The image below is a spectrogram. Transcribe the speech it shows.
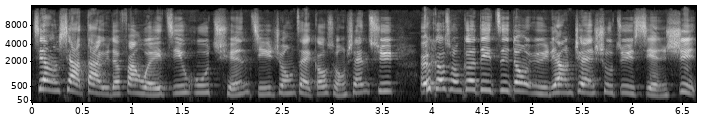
降下大雨的范围几乎全集中在高雄山区。而高雄各地自动雨量站数据显示，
